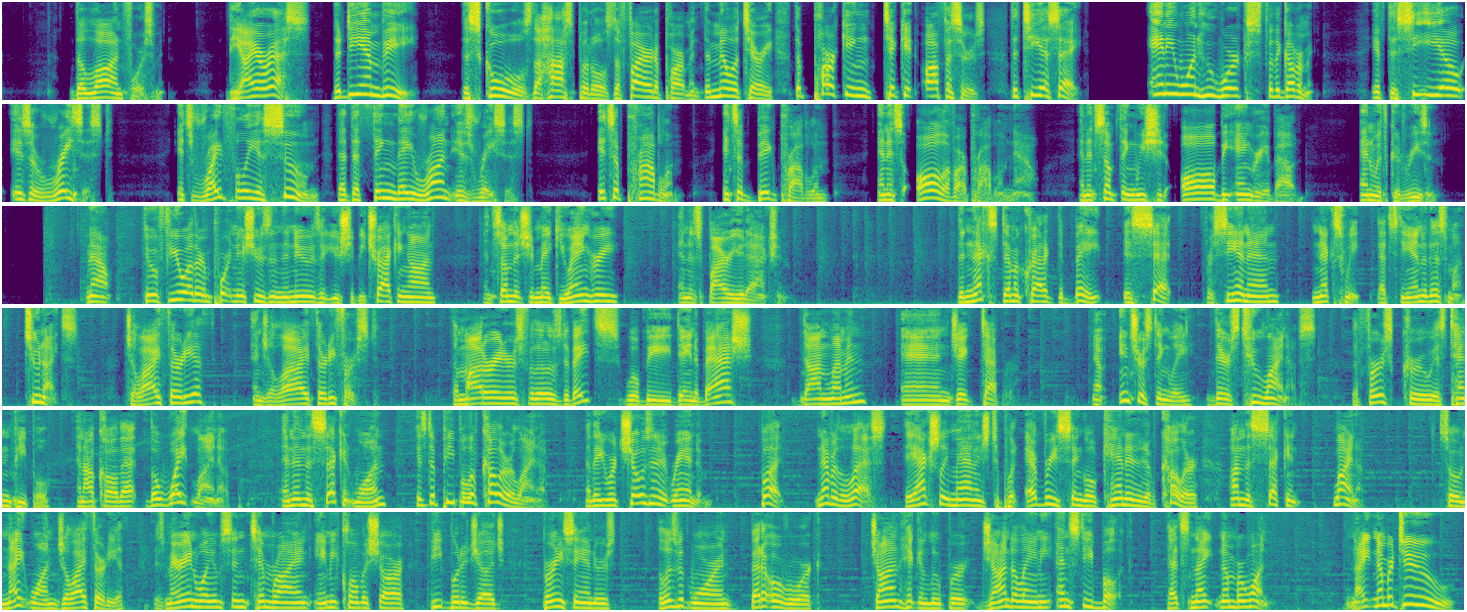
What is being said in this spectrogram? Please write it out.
The law enforcement, the IRS, the DMV, the schools, the hospitals, the fire department, the military, the parking ticket officers, the TSA, anyone who works for the government. If the CEO is a racist, it's rightfully assumed that the thing they run is racist. It's a problem. It's a big problem, and it's all of our problem now. And it's something we should all be angry about, and with good reason. Now, there are a few other important issues in the news that you should be tracking on and some that should make you angry and inspire you to action. The next Democratic debate is set for CNN next week. That's the end of this month. Two nights, July 30th and July 31st. The moderators for those debates will be Dana Bash, Don Lemon, and Jake Tapper. Now, interestingly, there's two lineups. The first crew is 10 people, and I'll call that the white lineup. And then the second one is the people of color lineup. Now, they were chosen at random, but nevertheless, they actually managed to put every single candidate of color on the second lineup. So, night one, July 30th, is Marianne Williamson, Tim Ryan, Amy Klobuchar, Pete Buttigieg, Bernie Sanders, Elizabeth Warren, Beto O'Rourke, John Hickenlooper, John Delaney, and Steve Bullock. That's night number one. Night number two,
